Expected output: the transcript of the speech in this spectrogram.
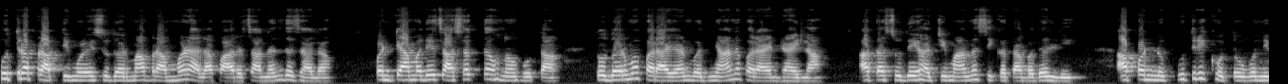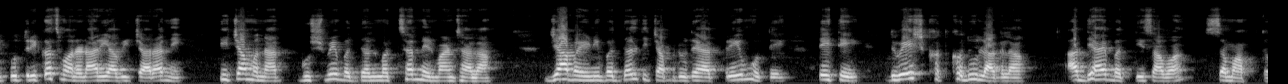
पुत्रप्राप्तीमुळे सुधर्मा ब्राह्मणाला फारच आनंद झाला. पण त्यामध्येच आसक्त न होता तो धर्मपरायण व ज्ञानपरायण राहिला. आता सुदेहाची मानसिकता बदलली. आपण निपुत्रिक होतो व निपुत्रिकच मरणार या विचाराने तिच्या मनात घुष्मेबद्दल मत्सर निर्माण झाला. ज्या बहिणीबद्दल तिच्या हृदयात प्रेम होते तेथे द्वेष खदखदू लागला. अध्याय बत्तीसावा समाप्त.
